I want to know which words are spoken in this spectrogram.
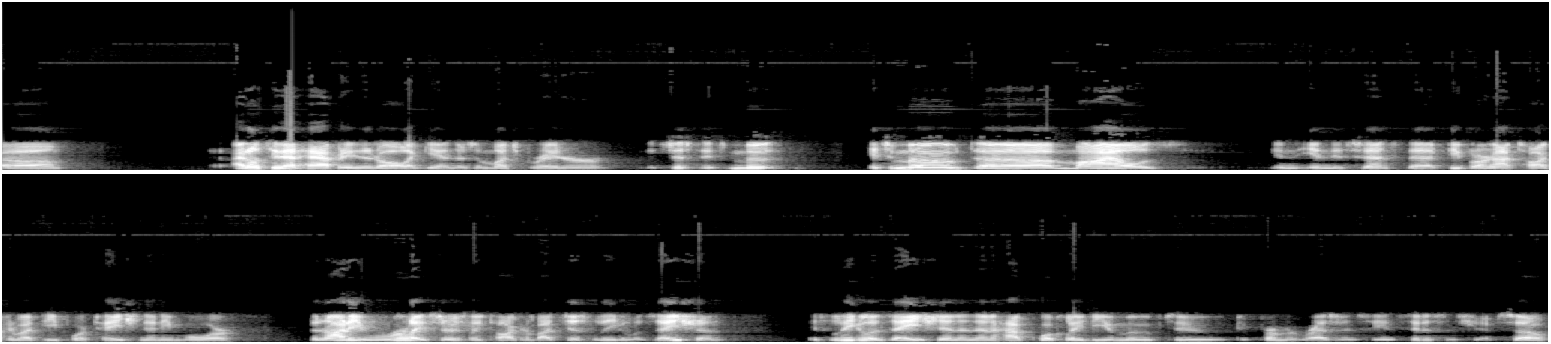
Um, I don't see that happening at all again. There's a much greater. It's just it's mo- it's moved uh, miles in in the sense that people are not talking about deportation anymore. They're not even really seriously talking about just legalization. It's legalization, and then how quickly do you move to to permanent residency and citizenship? So.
